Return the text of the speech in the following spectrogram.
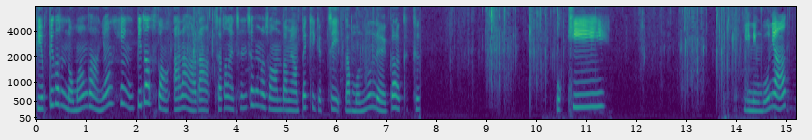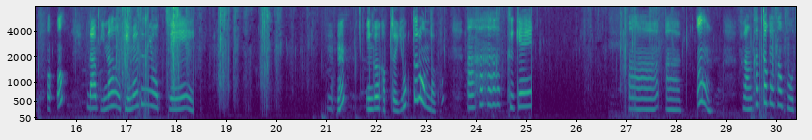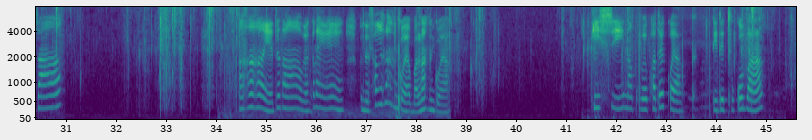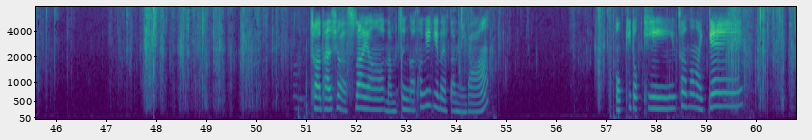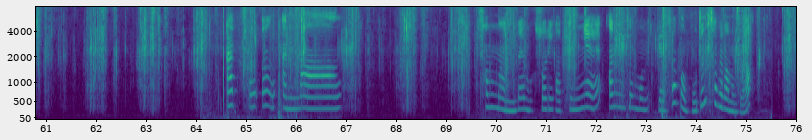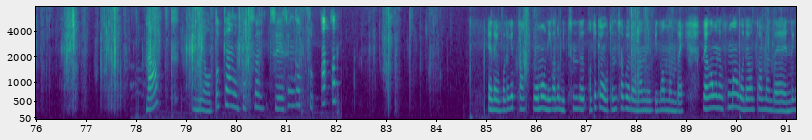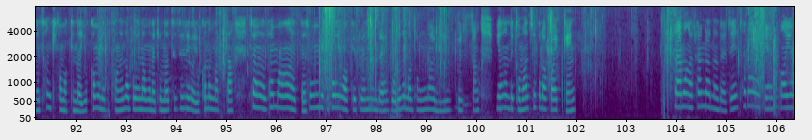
비읍티가는 너무한 거 아니야? 힝, 삐졌어. 알아, 알아. 제가 날 진심으로 좋아한다면 안 뺏기겠지. 난못 놀릴까? 크크. 오키. 미닝 뭐냐? 어, 어? 나 미나랑 비밀 중이었지. 응? 응? 인걸 갑자기 훅 들어온다고? 아하하, 그게. 아, 아, 응. 그럼 카톡에서 보자. 아하하, 얘들아, 왜 그래. 근데 사귀라는 거야, 말라는 거야. 이씨, 나 고백 받을 거야. 니들 두고 봐. 저 다시 왔어요. 남친과 사귀기로 했답니다. 오키도키 차단할게. 아, 응, 응, 안녕. 천만데 목소리가 좋니? 아니 이게 뭔 예사가 모든 차별하는 거야? 나? 니 어떻게 하면 복수할지 생각도 아, 아. 얘들 모르겠다. 모노 니가 더 미친 듯 어떻게 모든 차별을 난니 믿었는데 내가 그냥 속마음 어려웠다면 내 엔딩이 참 기가 막힌다. 욕하면 내가 강해나 보이나 보네. 존나 찌질이가 욕하는 것 같다. 설, 설마 내 소문 보고 속이 같기도 했는데 모르는 건 정말 미, 불쌍. 미안한데 그만 찍으라고 할게. 설마가 살려는 되지? 차단할게. 꺼요.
